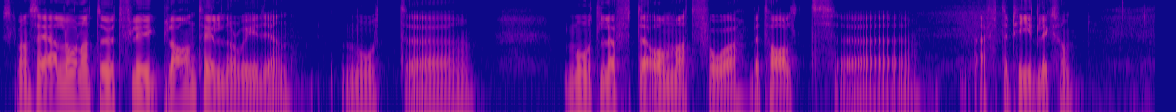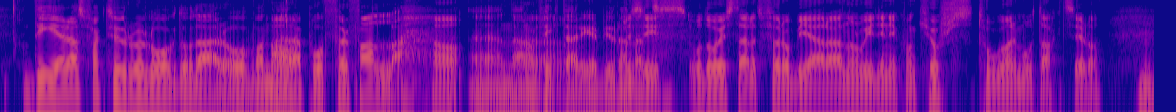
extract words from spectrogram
ska man säga, lånat ut flygplan till Norwegian mot, eh, mot löfte om att få betalt eh, efter tid. Liksom deras fakturor låg då där och var nära på att förfalla ja. eh, när de fick det här erbjudandet. Precis, och då istället för att begära Norwegian i konkurs tog man emot aktier. Då. Mm.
